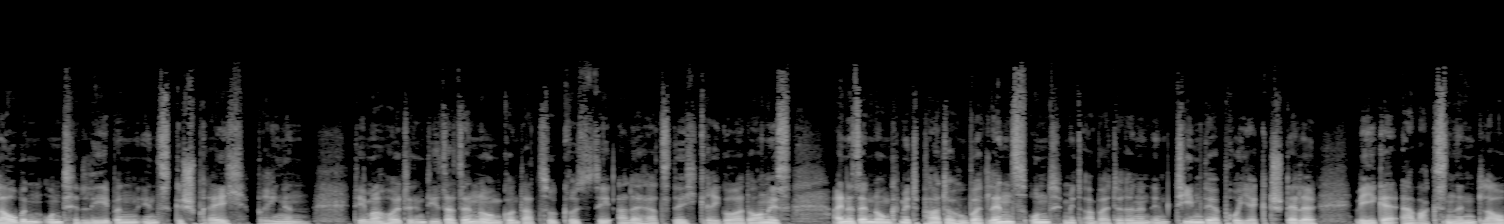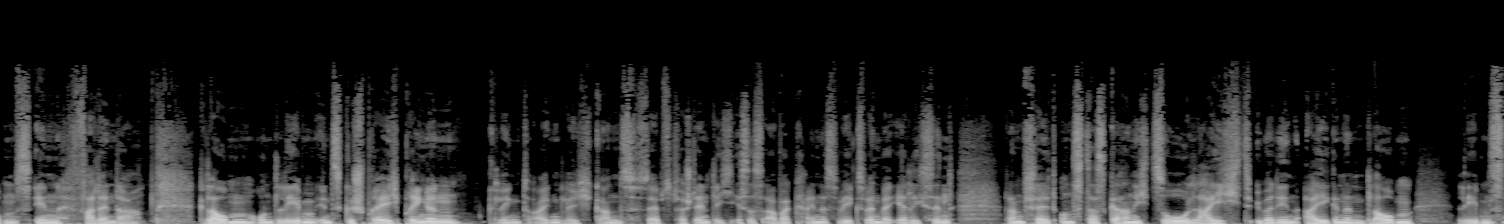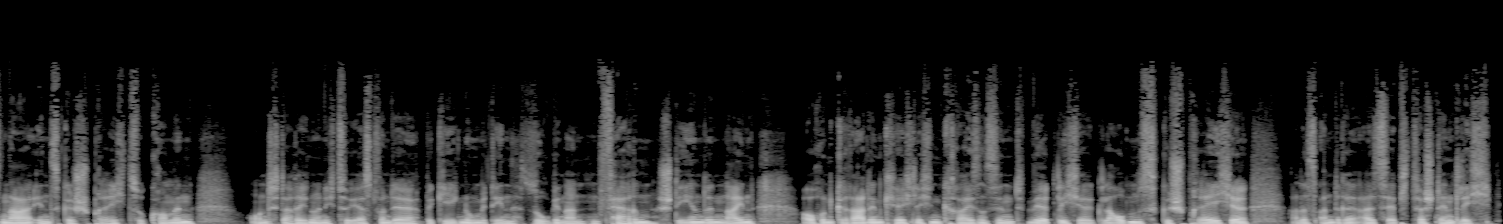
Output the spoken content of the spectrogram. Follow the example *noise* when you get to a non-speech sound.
Glauben und Leben ins Gespräch bringen. Thema heute in dieser Sendung und dazu grüßt Sie alle herzlich Gregor Dornis. Eine Sendung mit Pater Hubert Lenz und Mitarbeiterinnen im Team der Projektstelle Wege Erwachsenen Glaubens in Fallenda. Glauben und Leben ins Gespräch bringen, klingt eigentlich ganz selbstverständlich, ist es aber keineswegs, wenn wir ehrlich sind, dann fällt uns das gar nicht so leicht, über den eigenen Glauben lebensnah ins Gespräch zu kommen. Und da reden wir nicht zuerst von der Begegnung mit den sogenannten Fernstehenden. Nein, auch und gerade in kirchlichen Kreisen sind wirkliche Glaubensgespräche alles andere als selbstverständlich.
